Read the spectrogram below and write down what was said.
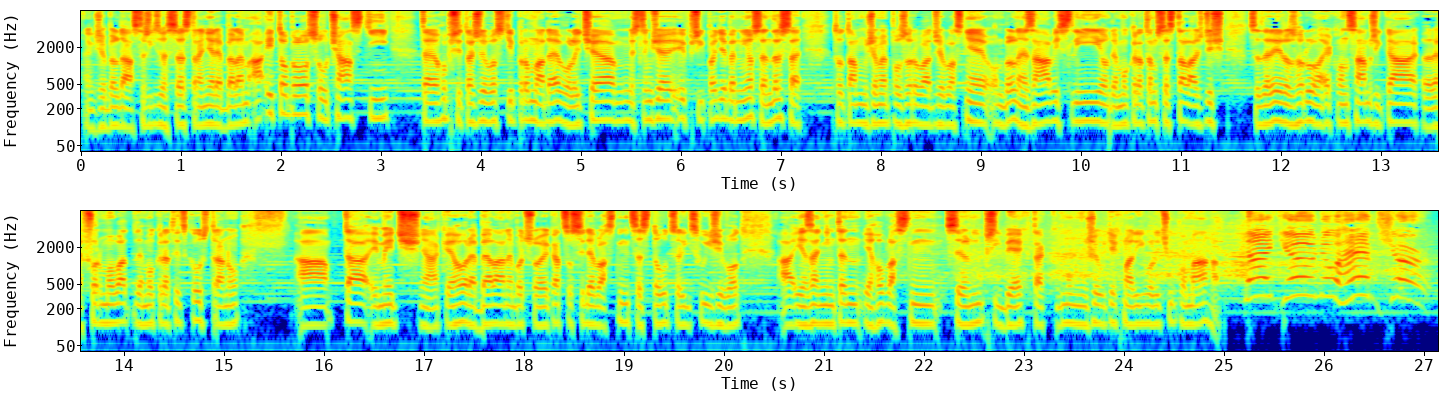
Takže byl, dá se říct, ve své straně rebelem. A i to bylo součástí té jeho přitažlivosti pro mladé voliče. A myslím, že i v případě Bernieho Sandersa to tam můžeme pozorovat, že vlastně on byl nezávislý, on demokratem se stal, až když se tedy rozhodl, jak on sám říká, reformovat demokrat demokratickou stranu a ta image nějakého rebela nebo člověka, co si jde vlastní cestou celý svůj život a je za ním ten jeho vlastní silný příběh, tak mu může u těch mladých voličů pomáhat. Thank you, New Hampshire!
